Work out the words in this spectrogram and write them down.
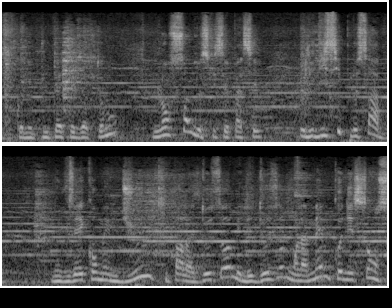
je ne connais plus texte exactement, l'ensemble de ce qui s'est passé. Et les disciples le savent. Donc vous avez quand même Dieu qui parle à deux hommes et les deux hommes ont la même connaissance,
